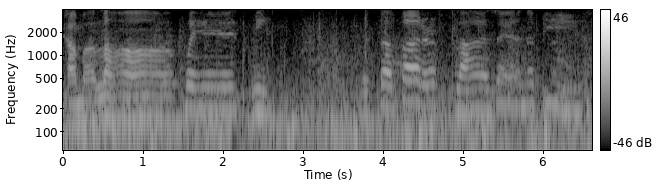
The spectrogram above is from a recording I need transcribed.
Come along with me with the butterflies and the bees.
